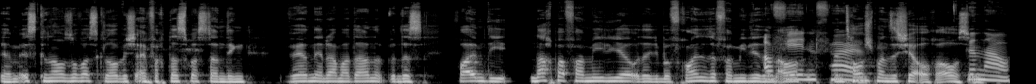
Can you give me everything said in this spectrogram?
ähm, ist genau sowas, glaube ich, einfach das, was dann den werden in Ramadan, wenn das vor allem die Nachbarfamilie oder die befreundete Familie dann Auf auch, jeden Fall. dann tauscht man sich ja auch aus. Genau.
